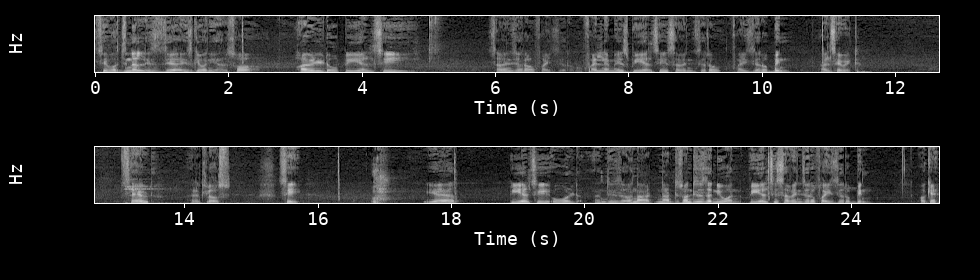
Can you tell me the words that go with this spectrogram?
see original is there is given here. So I will do PLC 7050 file name is PLC 7050 bin. I'll save it. Saved I'll close. See here PLC old. And this is uh, not not this one this is the new one. PLC 7050 bin. Okay?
